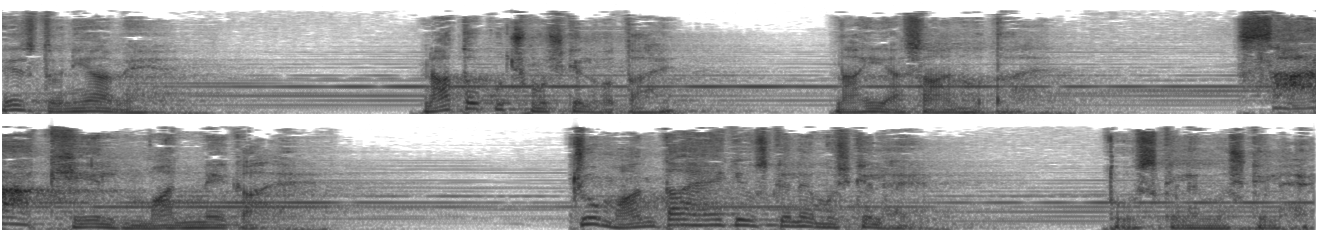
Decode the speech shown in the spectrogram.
इस दुनिया में ना तो कुछ मुश्किल होता है, ना ही आसान होता है। सारा खेल मानने का है। जो मानता है कि उसके लिए मुश्किल है तो उसके लिए मुश्किल है।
